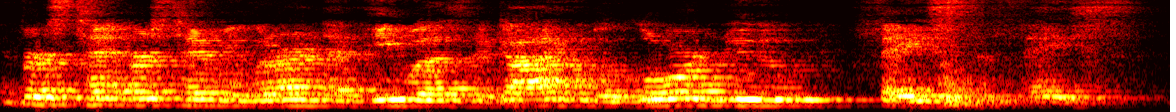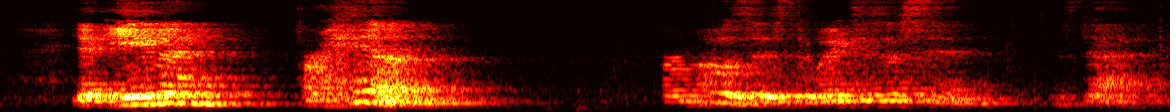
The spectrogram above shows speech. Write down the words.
In verse 10, verse 10, we learn that he was a guy whom the Lord knew face. Even for him, for Moses, the wages of sin is death.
